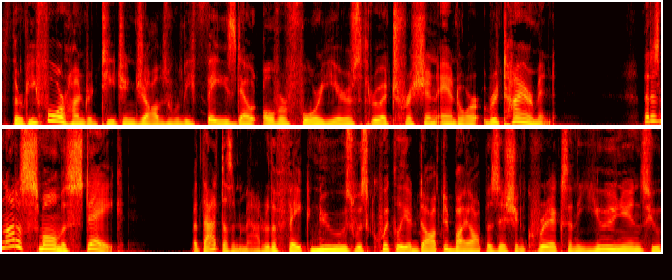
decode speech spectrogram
3,400 teaching jobs would be phased out over four years through attrition and or retirement. That is not a small mistake. But that doesn't matter. The fake news was quickly adopted by opposition critics and the unions who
